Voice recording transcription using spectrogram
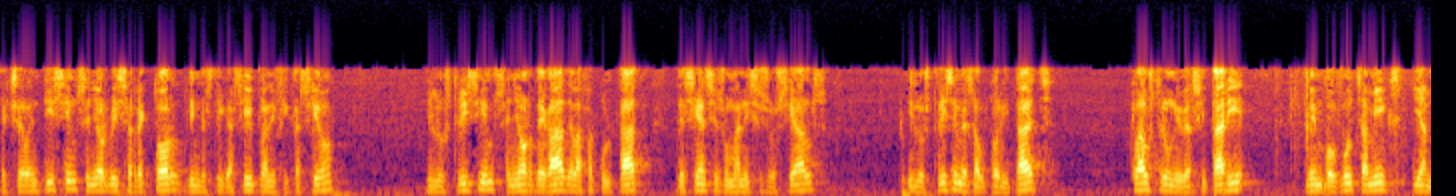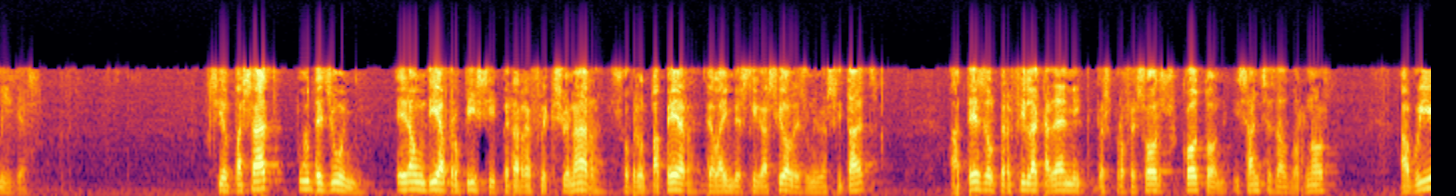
excelentíssim senyor vicerrector d'Investigació i Planificació, il·lustríssim senyor degà de la Facultat de Ciències Humanes i Socials, il·lustríssimes autoritats, claustre universitari, benvolguts amics i amigues. Si el passat 1 de juny era un dia propici per a reflexionar sobre el paper de la investigació a les universitats, atès el perfil acadèmic dels professors Cotton i Sánchez d'Albornoz, avui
